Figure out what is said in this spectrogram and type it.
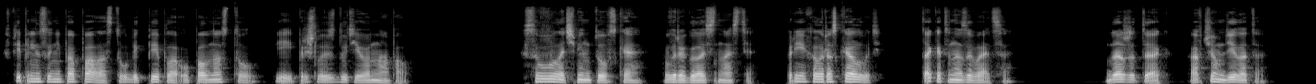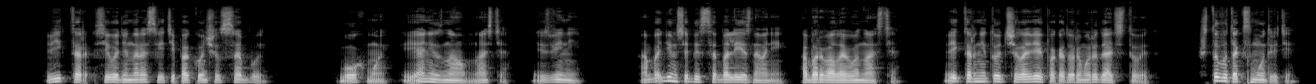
В пепельницу не попала, столбик пепла упал на стол, ей пришлось сдуть его на пол. «Сволочь ментовская», – выругалась Настя. «Приехал расколоть. Так это называется». «Даже так? А в чем дело-то?» Виктор сегодня на рассвете покончил с собой. «Бог мой, я не знал, Настя. Извини». «Обойдёмся без соболезнований», – оборвала его Настя. «Виктор не тот человек, по которому рыдать стоит. Что вы так смотрите?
